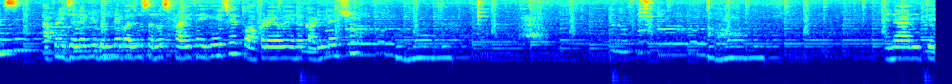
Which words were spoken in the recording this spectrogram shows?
ફ્રેન્ડ્સ આપણી જલેબી બંને બાજુ સરસ ફ્રાય થઈ ગઈ છે, તો આપણે હવે એને કાઢી લઈશું. એને આ રીતે.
